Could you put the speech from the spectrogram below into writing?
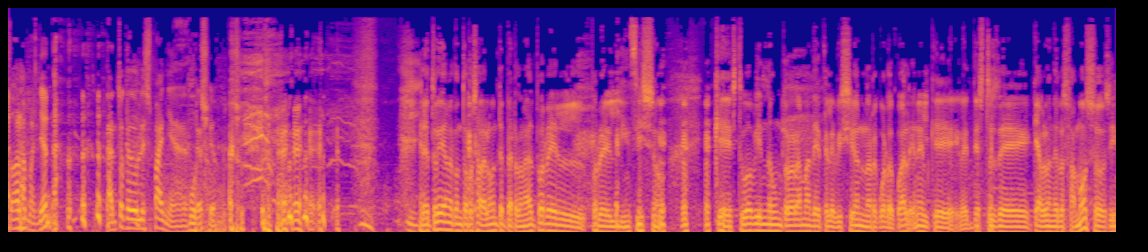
Toda la mañana. ¿Tanto te duele España, Mucho. Sergio? El otro día me contó Rosa Belmonte, perdonad por el, por el inciso, que estuvo viendo un programa de televisión, no recuerdo cuál, en el que, de estos de, que hablan de los famosos, y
